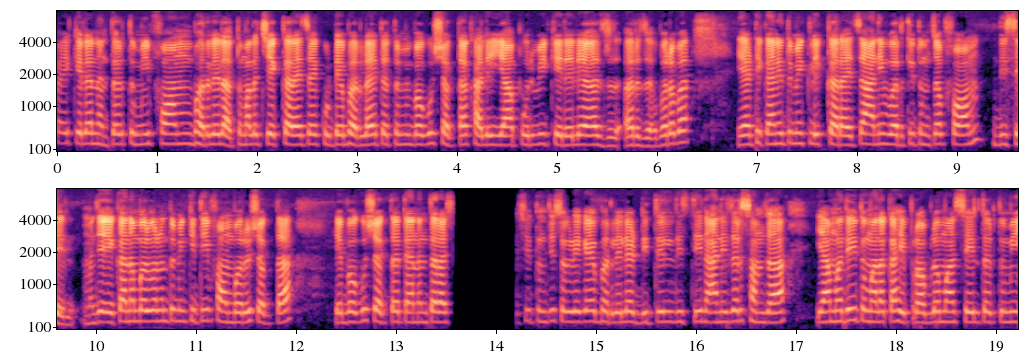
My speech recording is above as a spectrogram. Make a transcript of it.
व्हेरीफाय केल्यानंतर तुम्ही फॉर्म भरलेला तुम्हाला चेक करायचा आहे कुठे भरला आहे तर तुम्ही बघू शकता खाली यापूर्वी केलेले अर्ज अर्ज बरोबर? या ठिकाणी तुम्ही क्लिक करायचा आणि वरती तुमचा फॉर्म दिसेल. म्हणजे एका नंबरवरून तुम्ही किती फॉर्म भरू शकता हे बघू शकता. त्यानंतर अशी अशी तुमची सगळे काही भरलेल्या डिटेल दिसतील. आणि जर समजा यामध्येही तुम्हाला काही प्रॉब्लेम असेल तर तुम्ही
